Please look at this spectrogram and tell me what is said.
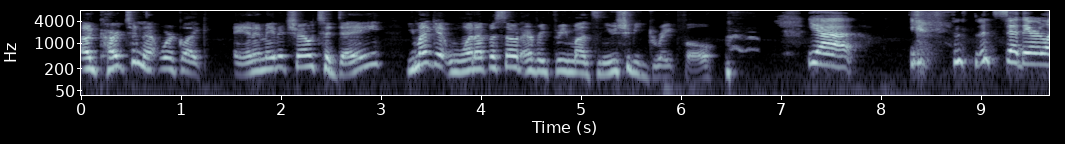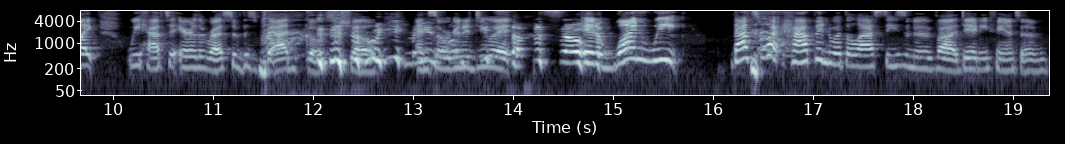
a Cartoon Network like animated show today, you might get one episode every three months, and you should be grateful. yeah. Instead, they were like, we have to air the rest of this bad ghost show and so we're gonna do it Episode. in one week. That's what happened with the last season of uh, Danny Phantom.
